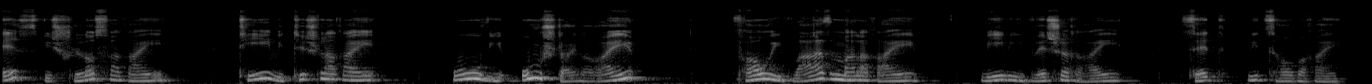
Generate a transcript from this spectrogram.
S wie Schlosserei, T wie Tischlerei, U wie Umsteigerei, V wie Vasenmalerei, W wie Wäscherei, Z wie Zauberei.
